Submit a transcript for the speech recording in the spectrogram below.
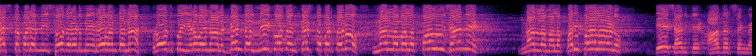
కష్టపడే మీ సోదరుడు మీ రేవంత్ అన్న రోజుకు ఇరవై నాలుగు గంటలు మీకోసం కష్టపడతాడు. నల్లమల పౌరుషాన్ని నల్లమల పరిపాలనను దేశానికి ఆదర్శంగా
